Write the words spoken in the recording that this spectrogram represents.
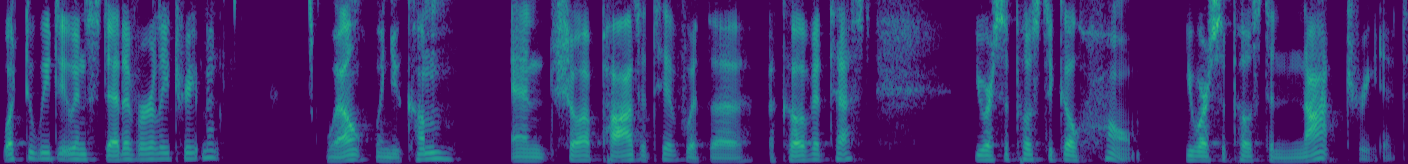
What do we do instead of early treatment? Well, when you come and show up positive with a, a COVID test, you are supposed to go home. You are supposed to not treat it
